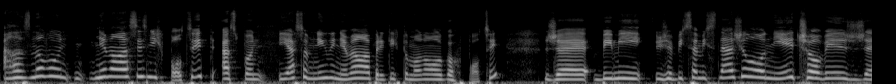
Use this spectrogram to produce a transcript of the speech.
ale znovu nemala si z nich pocit, aspoň ja som nikdy nemala pri týchto monológoch pocit, že by, mi, že by sa mi snažilo niečo, vieš, že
